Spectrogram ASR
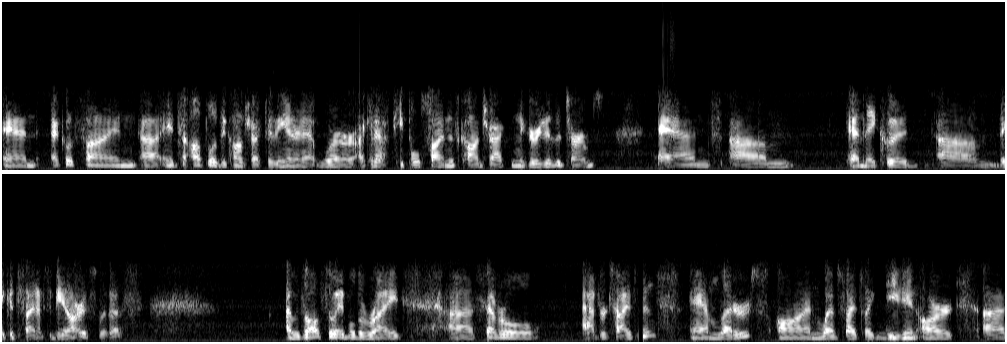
and EchoSign uh, and to upload the contract to the internet, where I could have people sign this contract and agree to the terms, and um, and they could um, they could sign up to be an artist with us. I was also able to write uh, several advertisements and letters on websites like DeviantArt, uh,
